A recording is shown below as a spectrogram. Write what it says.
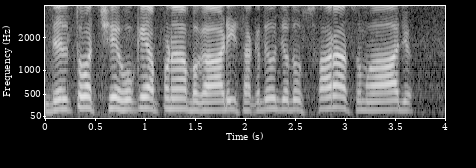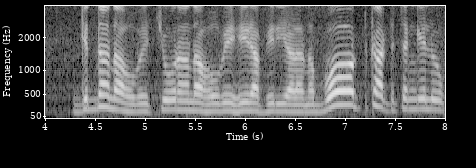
ਦਿਲ ਤੋਂ ਅੱਛੇ ਹੋ ਕੇ ਆਪਣਾ ਵਿਗਾੜ ਹੀ ਸਕਦੇ ਹੋ ਜਦੋਂ ਸਾਰਾ ਸਮਾਜ ਗਿੱਧਾਂ ਦਾ ਹੋਵੇ, ਚੋਰਾਂ ਦਾ ਹੋਵੇ, ਹੇਰਾ ਫੇਰੀ ਵਾਲਿਆਂ ਦਾ, ਬਹੁਤ ਘੱਟ ਚੰਗੇ ਲੋਕ।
